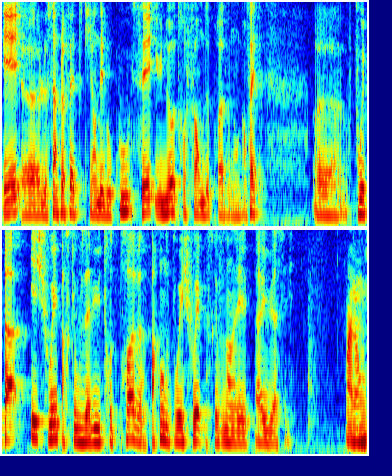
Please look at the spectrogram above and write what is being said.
Et euh, le simple fait qu'il y en ait beaucoup, c'est une autre forme de preuve. Donc en fait, euh, vous ne pouvez pas échouer parce que vous avez eu trop de preuves. Par contre, vous pouvez échouer parce que vous n'en avez pas eu assez. donc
